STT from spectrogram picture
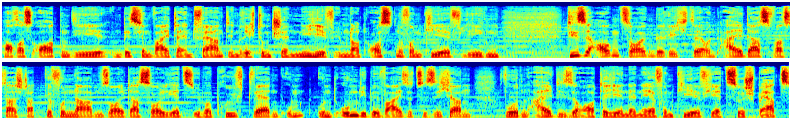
auch aus Orten, die ein bisschen weiter entfernt in Richtung Tschernihiv im Nordosten von Kiew liegen. Diese Augenzeugenberichte und all das, was da stattgefunden haben soll, das soll jetzt überprüft werden. Und um die Beweise zu sichern, wurden all diese Orte hier in der Nähe von Kiew jetzt zur Sperrzone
